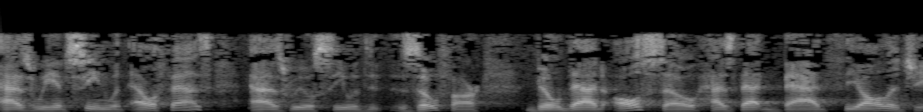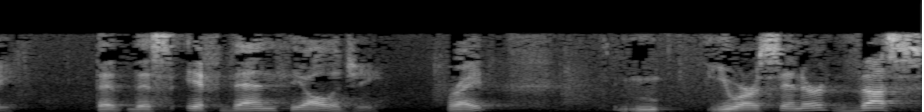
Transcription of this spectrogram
as we have seen with Eliphaz, as we will see with Zophar, Bildad also has that bad theology that this if then theology, right? You are a sinner, thus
